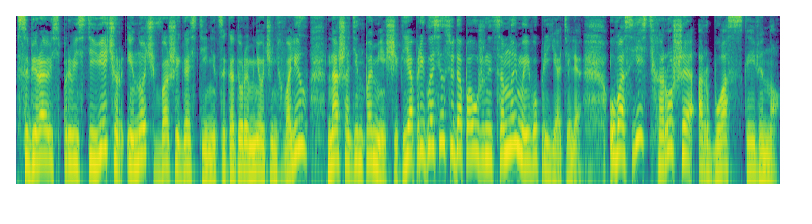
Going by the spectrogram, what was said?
собираюсь провести вечер и ночь в вашей гостинице, которой мне очень хвалил наш один помещик. Я пригласил сюда поужинать со мной моего приятеля. У вас есть хорошее арбуазское вино?»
